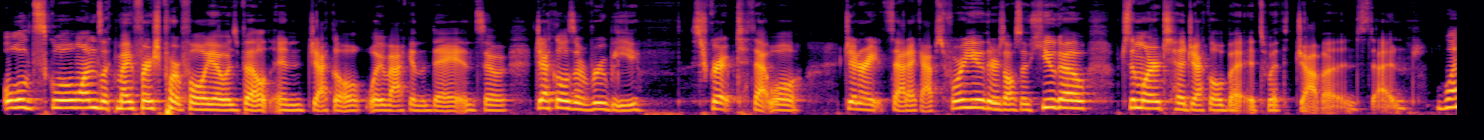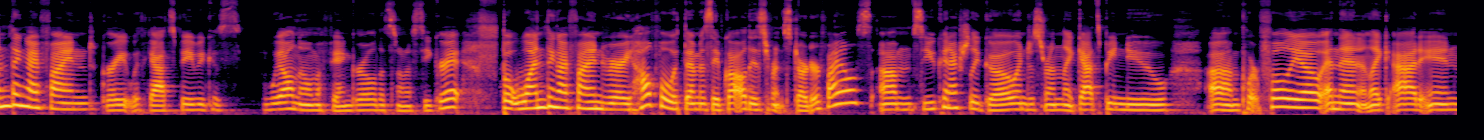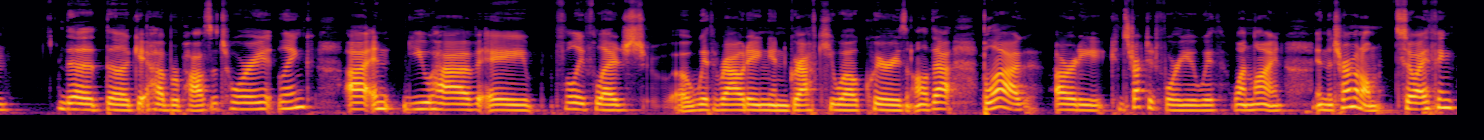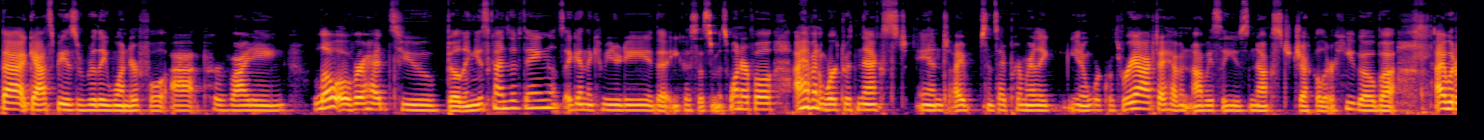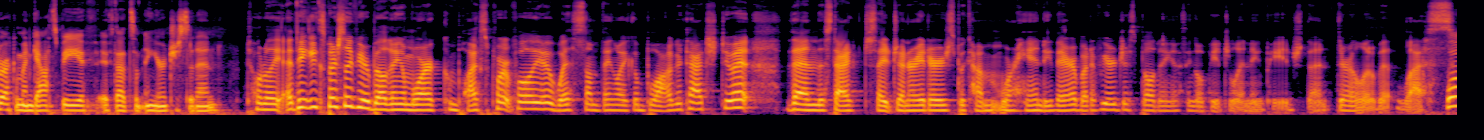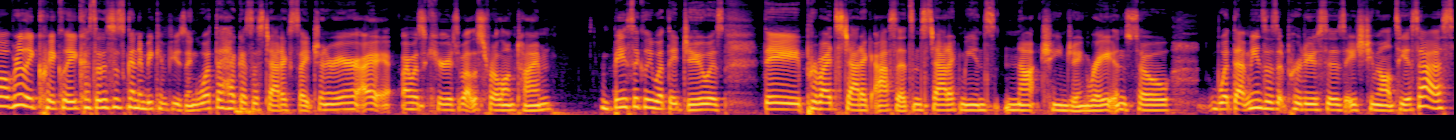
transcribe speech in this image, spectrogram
old school ones. Like my first portfolio was built in Jekyll way back in the day. And so Jekyll is a Ruby script that will generate static apps for you. There's also Hugo, similar to Jekyll, but it's with Java instead. One thing I find great with Gatsby, because we all know I'm a fangirl, that's not a secret. But one thing I find very helpful with them is they've got all these different starter files. Um, so you can actually go and just run like Gatsby new um, portfolio and then like add in the the GitHub repository link, uh, and you have a fully fledged uh, with routing and GraphQL queries and all of that blog already constructed for you with one line in the terminal. So I think that Gatsby is really wonderful at providing low overhead to building these kinds of things. Again, the community, the ecosystem is wonderful. I haven't worked with Next, and I since I primarily you know work with React, I haven't obviously used Next, Jekyll, or Hugo, but I would recommend Gatsby if if that's something you're interested in. Totally. I think especially if you're building a more complex portfolio with something like a blog attached to it, then the static site generators become more handy there. But if you're just building a single page landing page, then they're a little bit less. Well, really quickly, because this is going to be confusing. What the heck is a static site generator? I, I was curious about this for a long time. Basically, what they do is they provide static assets, and static means not changing, right? And so, what that means is it produces HTML and CSS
